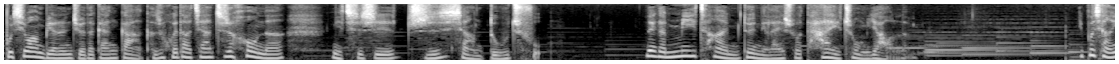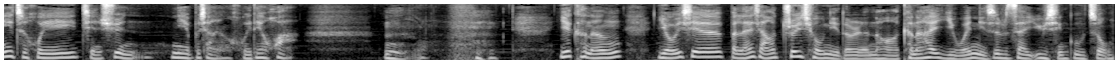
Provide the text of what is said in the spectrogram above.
不希望别人觉得尴尬，可是回到家之后呢，你其实只想独处。那个 me time 对你来说太重要了。你不想一直回简讯，你也不想回电话。嗯，也可能有一些本来想要追求你的人哈，可能还以为你是不是在欲擒故纵，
